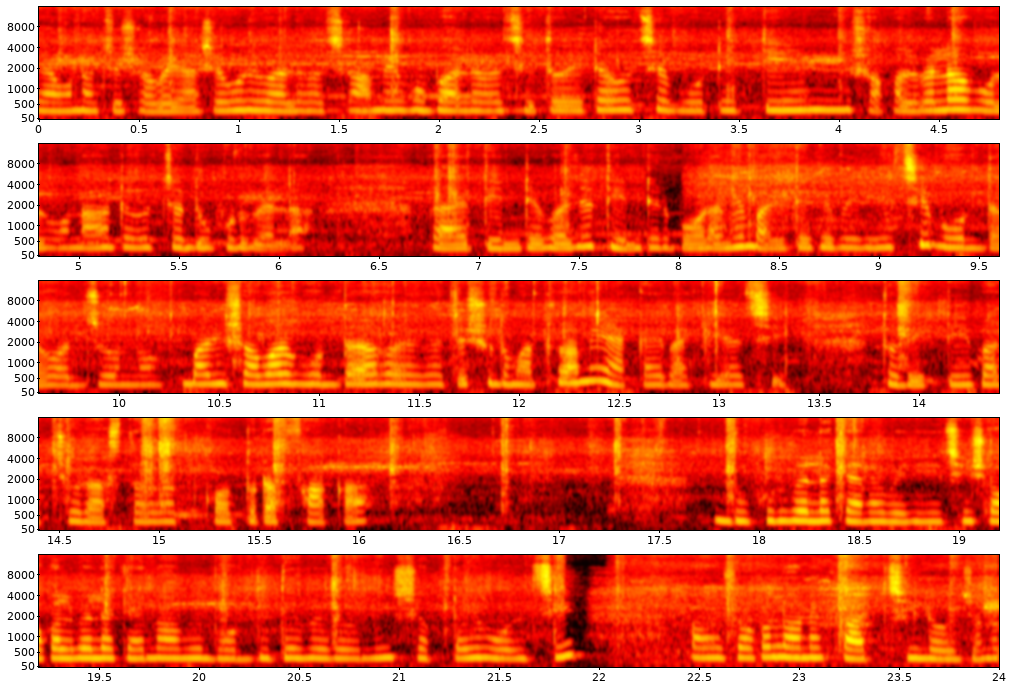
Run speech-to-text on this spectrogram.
কেমন আছো সবাই? আশা করি ভালো আছো আমি খুব ভালো আছি। তো এটা হচ্ছে ভোটের দিন, সকালবেলাও বলব না, এটা হচ্ছে দুপুরবেলা। প্রায় তিনটে বাজে, তিনটের পর আমি বাড়ি থেকে বেরিয়েছি ভোট দেওয়ার জন্য। বাড়ি সবার ভোট দেওয়া হয়ে গেছে, শুধুমাত্র আমি একাই বাকি আছি। তো দেখতেই পাচ্ছ রাস্তাঘাট কতটা ফাঁকা। দুপুরবেলা কেন বেরিয়েছি, সকালবেলা কেন আমি ভোট দিতে বেরোইনি সবটাই বলছি। সকালে অনেক কাজ ছিল, ওই জন্য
